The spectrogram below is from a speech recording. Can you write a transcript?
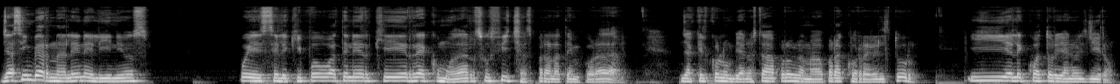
Ya sin Bernal en el Ineos, pues el equipo va a tener que reacomodar sus fichas para la temporada ya que el colombiano estaba programado para correr el Tour y el ecuatoriano el Giro.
